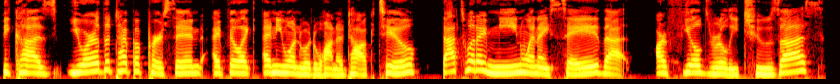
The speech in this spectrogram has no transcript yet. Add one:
because you're the type of person I feel like anyone would want to talk to. That's what I mean when I say that our fields really choose us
